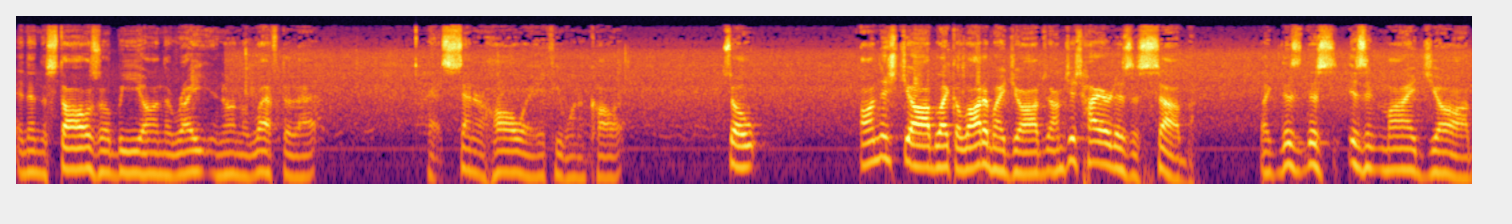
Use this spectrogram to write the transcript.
and then the stalls will be on the right and on the left of that that center hallway if you want to call it. So on this job like a lot of my jobs I'm just hired as a sub. Like this this isn't my job.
